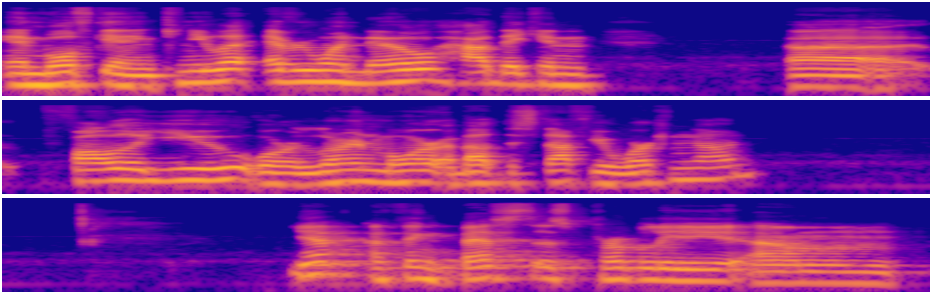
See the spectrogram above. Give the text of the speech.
And Wolfgang, can you let everyone know how they can uh, follow you or learn more about the stuff you're working on? Yeah, I think best is probably um,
